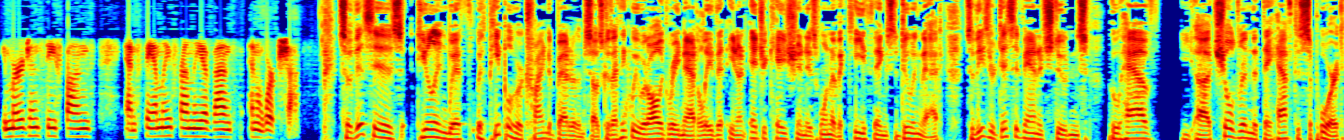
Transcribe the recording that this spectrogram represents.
emergency funds, and family friendly events and workshops. So this is dealing with, with people who are trying to better themselves because I think we would all agree, Natalie, that you know education is one of the key things to doing that. So these are disadvantaged students who have uh, children that they have to support,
